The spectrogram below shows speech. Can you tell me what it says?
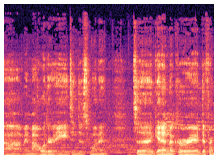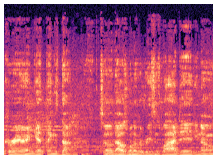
um, in my older age and just wanted to get in a career, different career, and get things done. So that was one of the reasons why I did, you know.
